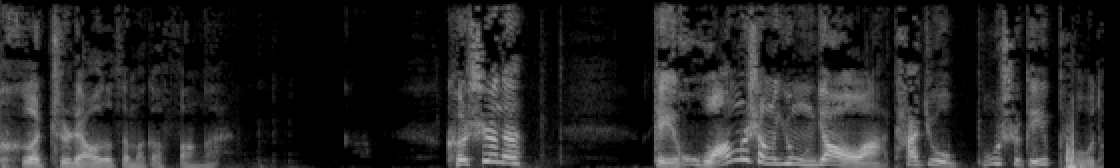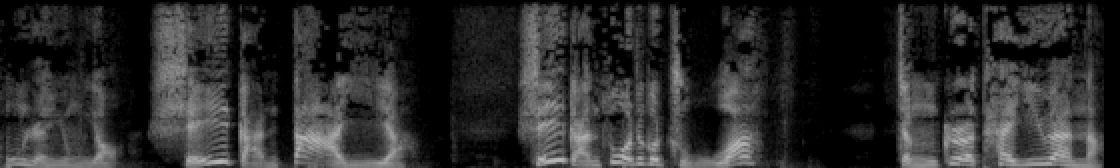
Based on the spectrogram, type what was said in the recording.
合治疗的这么个方案，可是呢，给皇上用药啊，他就不是给普通人用药，谁敢大意呀？谁敢做这个主啊？整个太医院呢，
